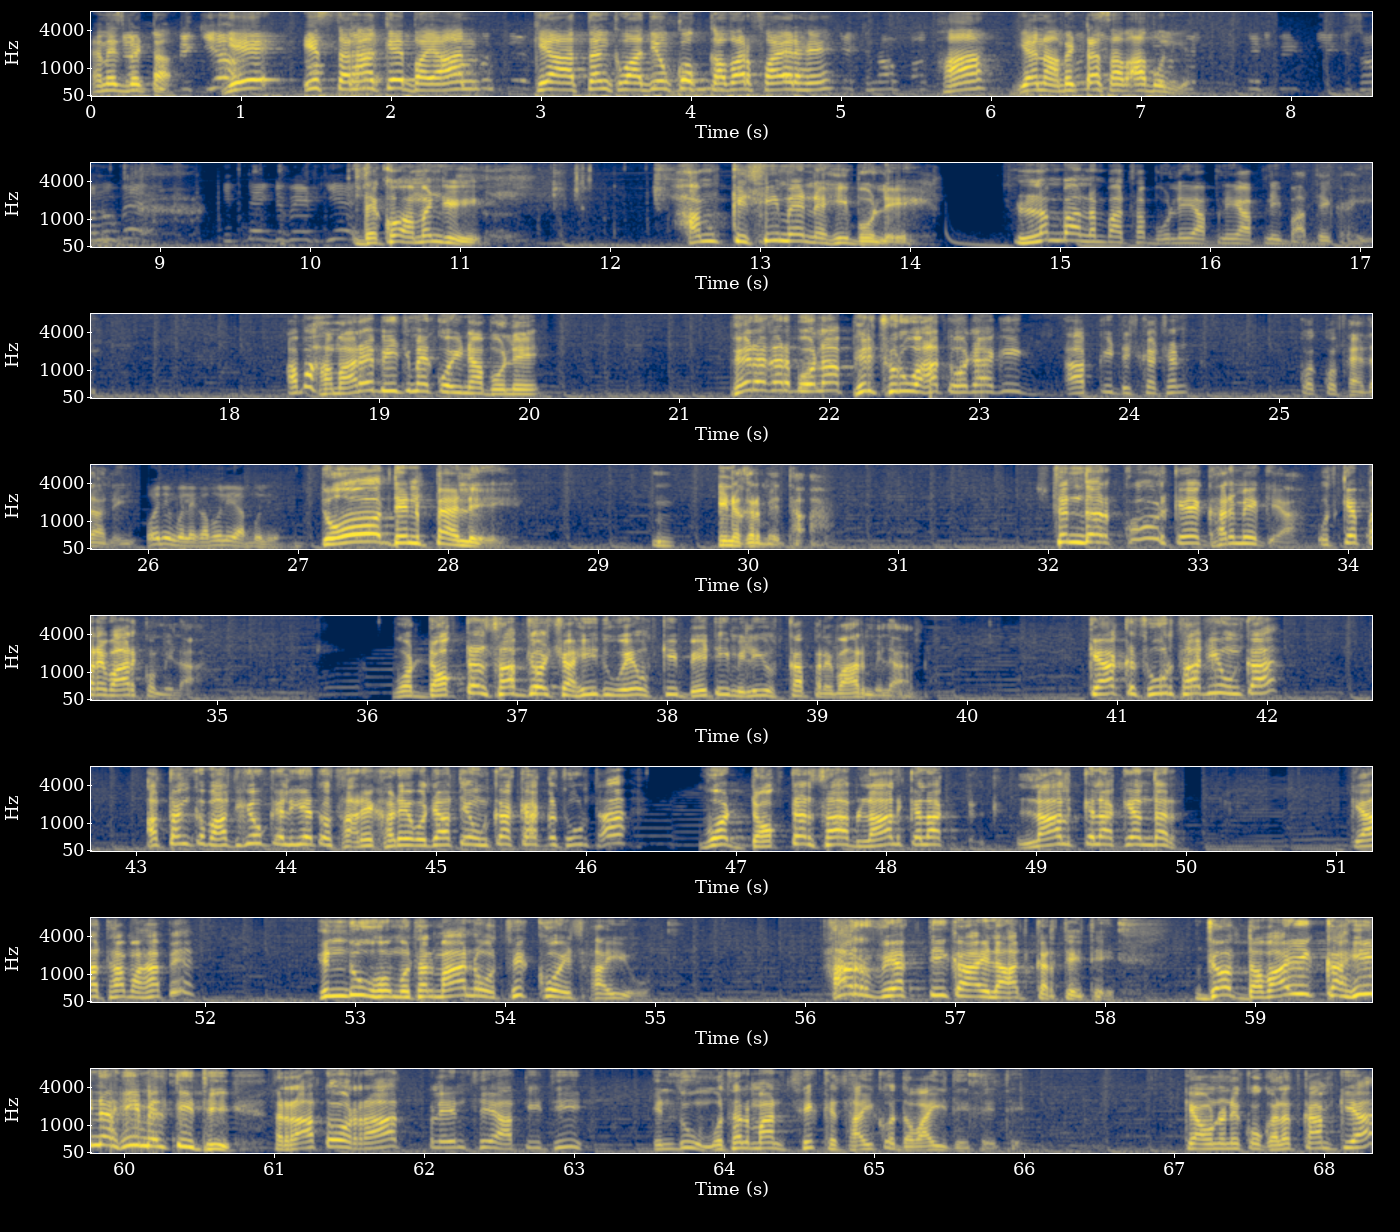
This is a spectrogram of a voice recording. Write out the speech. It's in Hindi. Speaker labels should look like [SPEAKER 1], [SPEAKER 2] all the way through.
[SPEAKER 1] एम एस बिट्टा ये इस तरह के बयान के आतंकवादियों को कवर फायर हैं। हाँ या ना? बिट्टा साहब आप बोलिए।
[SPEAKER 2] देखो अमन जी हम किसी में नहीं बोले। लंबा लंबा सा बोले अपनी अपनी बातें कही। अब हमारे बीच में कोई ना बोले। फिर अगर बोला फिर शुरुआत हो जाएगी। आपकी डिस्कशन को कोई फ़ायदा नहीं।
[SPEAKER 1] कोई नहीं बोलेगा बोलिए आप बोलिए।
[SPEAKER 2] दो दिन पहले नगर में था। सुंदर कौर के घर में गया, उसके परिवार को मिला। वो डॉक्टर साहब जो शहीद हुए, उसकी बेटी मिली, उसका परिवार मिला। क्या कसूर था जी उनका? आतंकवादियों के लिए तो सारे खड़े हो जाते, उनका क्या कसूर था? वो डॉक्टर साहब लाल किला लाल किला के अंदर। क्या था वहाँ पे? हिंदू हो, मुसलमान हो, सिख हो, ईसाई हो, हर व्यक्ति का इलाज करते थे। जो दवाई कहीं नहीं मिलती थी। रातों रात प्लेन से आती थी। हिंदू, मुसलमान, सिख, ईसाई को दवाई देते थे। क्या उन्होंने को गलत काम किया?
